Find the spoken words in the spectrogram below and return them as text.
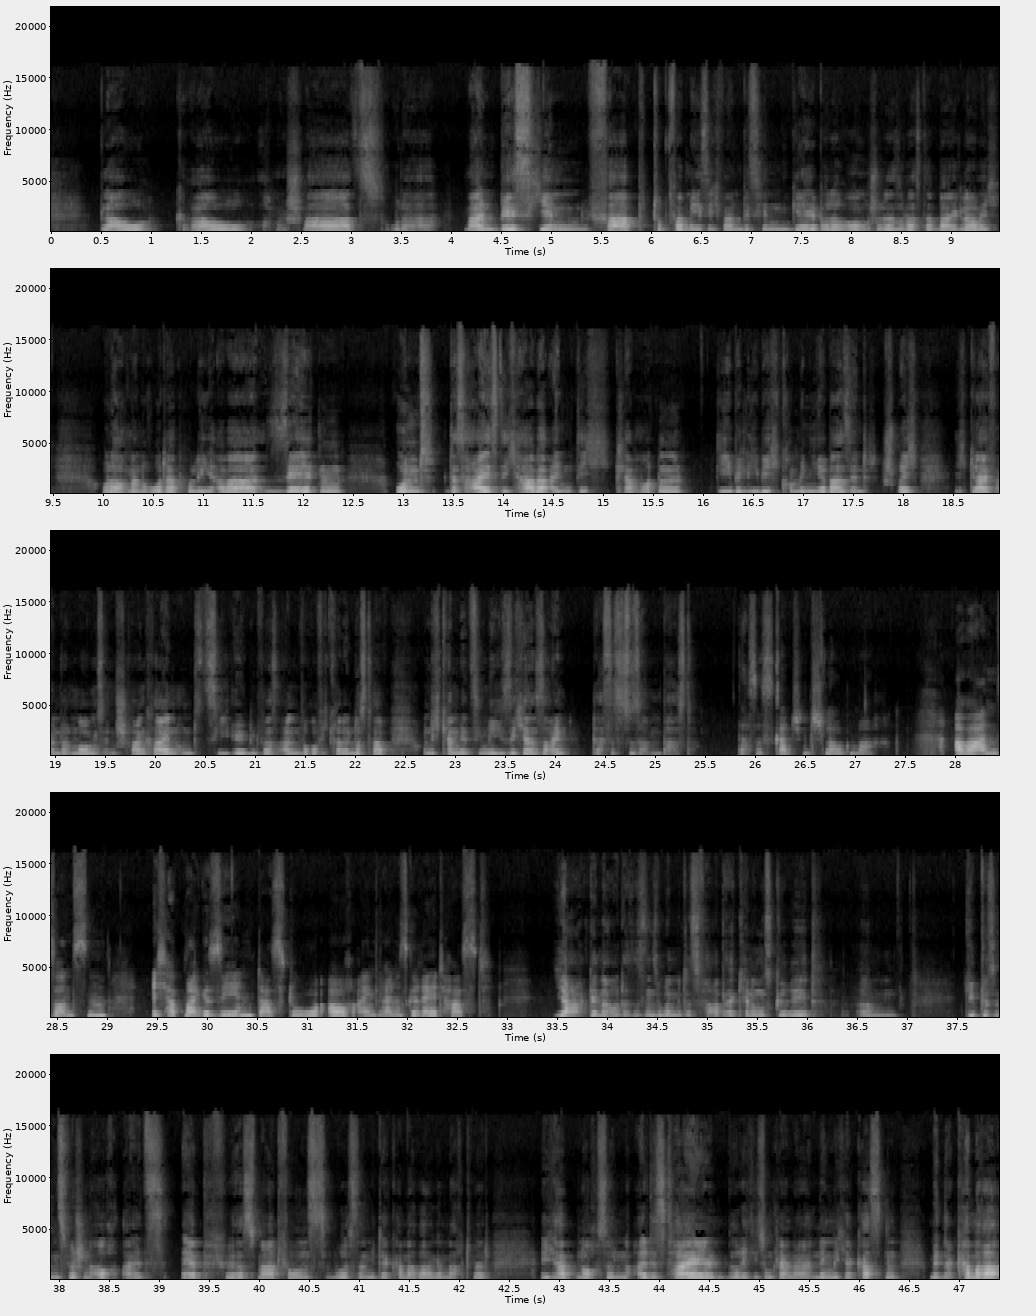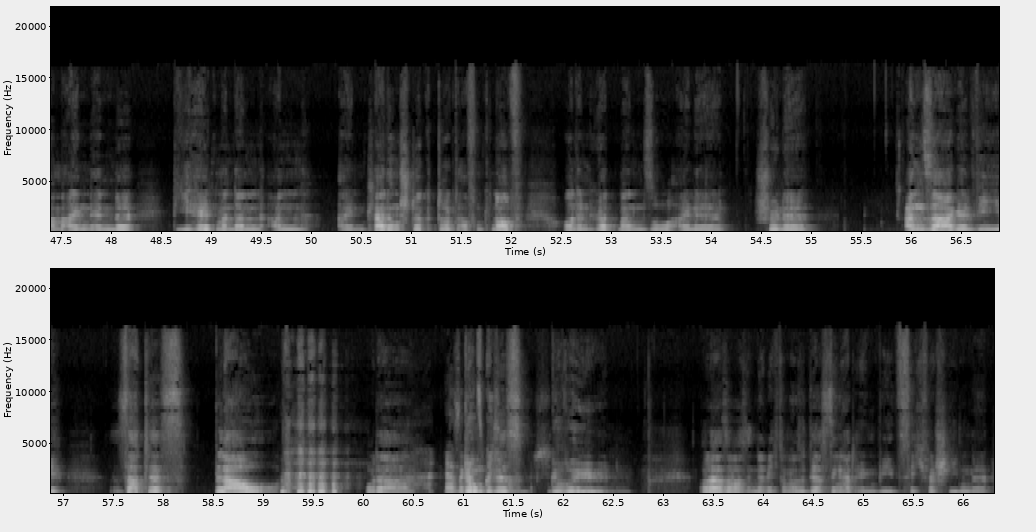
blau, grau, auch mal schwarz oder mal ein bisschen farbtupfermäßig, mal ein bisschen gelb oder orange oder sowas dabei, glaube ich. Oder auch mal ein roter Pulli, aber selten. Und das heißt, ich habe eigentlich Klamotten, die beliebig kombinierbar sind. Sprich, ich greife einfach morgens in den Schrank rein und ziehe irgendwas an, worauf ich gerade Lust habe. Und ich kann mir ziemlich sicher sein, dass es zusammenpasst. Das ist ganz schön schlau gemacht. Aber ansonsten, ich habe mal gesehen, dass du auch ein kleines Gerät hast. Ja, genau, das ist ein sogenanntes Farberkennungsgerät. Ähm, gibt es inzwischen auch als App für Smartphones, wo es dann mit der Kamera gemacht wird. Ich habe noch so ein altes Teil, so richtig so ein kleiner länglicher Kasten mit einer Kamera am einen Ende. Die hält man dann an ein Kleidungsstück, drückt auf den Knopf und dann hört man so eine schöne Ansage wie sattes Blau oder dunkles. Grün oder sowas in der Richtung. Also das Ding hat irgendwie zig verschiedene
